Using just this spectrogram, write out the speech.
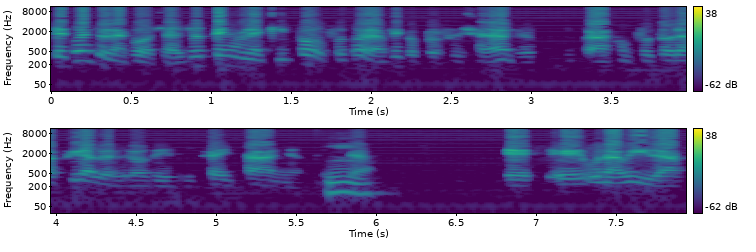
Te cuento una cosa, yo tengo un equipo fotográfico profesional, yo trabajo en fotografía desde los 16 años, o Mm. sea, es eh, una vida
